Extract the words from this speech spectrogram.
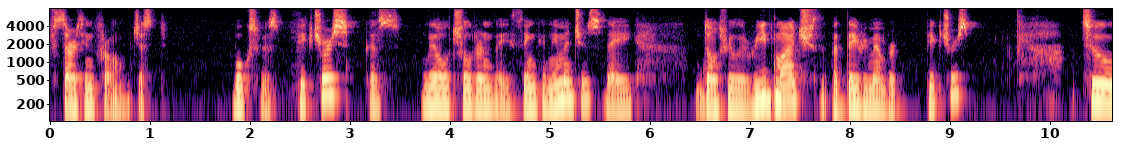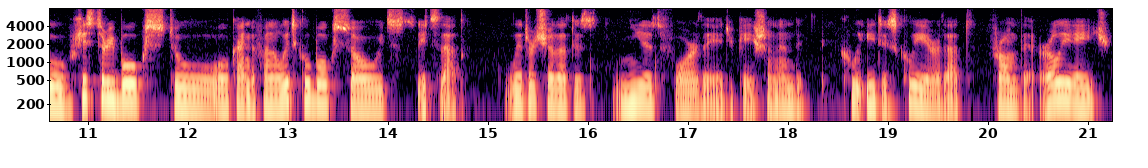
starting from just books with pictures because little children they think in images they don't really read much but they remember pictures. To history books to all kind of analytical books so it's it's that literature that is needed for the education and it, it is clear that from the early age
